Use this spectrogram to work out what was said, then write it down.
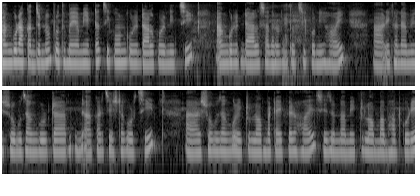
আঙ্গুর আঁকার জন্য প্রথমে আমি একটা চিকন করে ডাল করে নিচ্ছি। আঙ্গুরের ডাল সাধারণত চিকনই হয়। আর এখানে আমি সবুজ আঙ্গুরটা আঁকার চেষ্টা করছি। আর সবুজ আঙ্গুর একটু লম্বা টাইপের হয়, সেজন্য আমি একটু লম্বা ভাব করে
